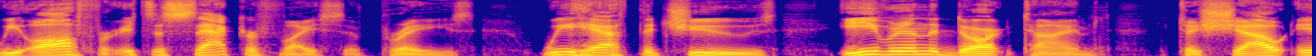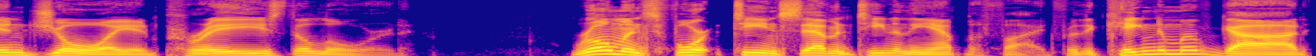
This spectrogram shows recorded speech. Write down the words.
We offer, it's a sacrifice of praise. We have to choose even in the dark times, to shout in joy and praise the Lord. Romans 14, 17 in the Amplified. For the kingdom of God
